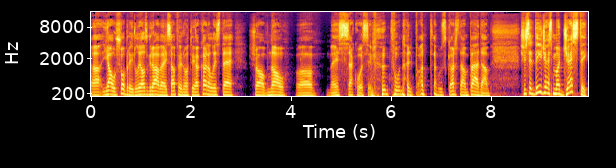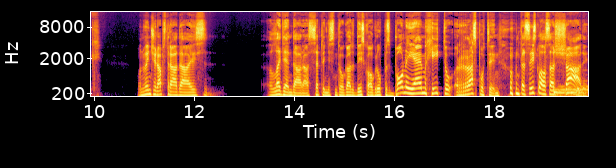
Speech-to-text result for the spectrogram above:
Uh, jau šobrīd liels grāvējs apvienotajā karalistē šaubu nav. Uh, mēs sekosim tūdaļ pat uz karstām pēdām. Uh, Šis ir DJs Majestic, un viņš ir apstrādājis leģendārās 70. gadu disko grupas Bonnie M hitu Rasputin. Un tas izklausās šādi.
